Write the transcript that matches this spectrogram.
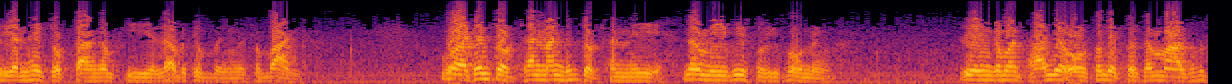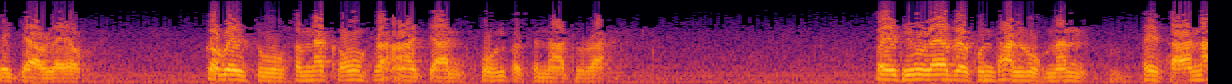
เรียนให้จบตามกัมพีแล้วไปจะเบ่งกับชาวบ้าน ว่าฉันจบชั้นนั้นฉันจบชั้นนี้ แล้วมีพิสูจพวกหนึ่ง เรียนกรรมฐานโยองค์สมเด็จพระสัมมาสัมพุทธเจ้าแล้ว ก็ไปสู่สำนักของพระอาจารย์ผู้วิปัสสนาธุระ ไปถึงแล้วพระคุณท่านรูปนั้นในฐานะ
